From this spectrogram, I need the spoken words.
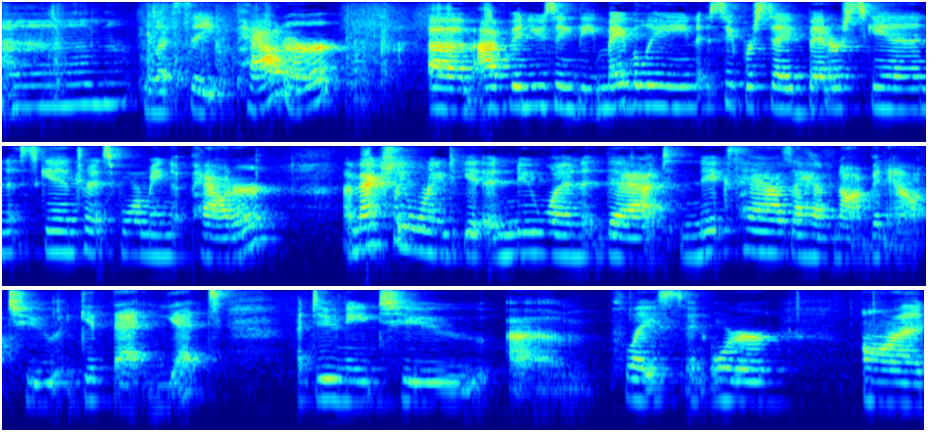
Um, let's see, powder. Um, I've been using the Maybelline Superstay Better Skin Skin Transforming Powder. I'm actually wanting to get a new one that NYX has. I have not been out to get that yet. I do need to um, place an order on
